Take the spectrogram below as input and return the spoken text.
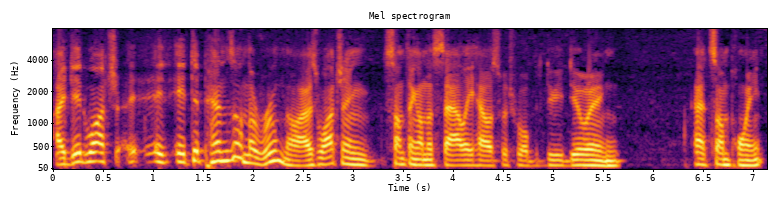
I did watch. It, it, depends on the room, though. I was watching something on the Sallie House, which we'll be doing at some point.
